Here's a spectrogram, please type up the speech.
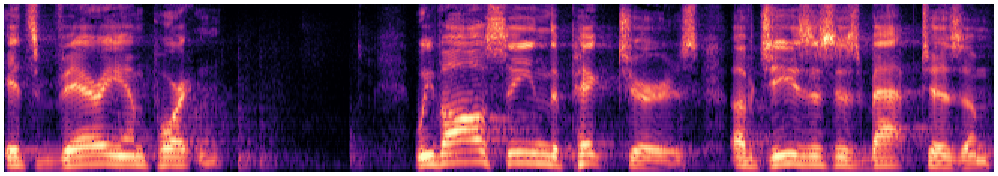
it's very important. We've all seen the pictures of Jesus' baptism,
